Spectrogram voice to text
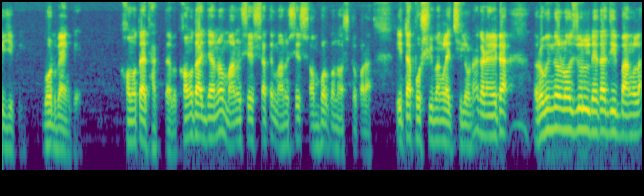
বিজেপি। ভোট ব্যাংকে। ক্ষমতায় থাকতে হবে। ক্ষমতায় যেন মানুষের সাথে মানুষের সম্পর্ক নষ্ট করা। এটা পশ্চিমবাংলায় ছিল না। কারণ এটা রবীন্দ্র নজরুল নেতাজির বাংলা,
